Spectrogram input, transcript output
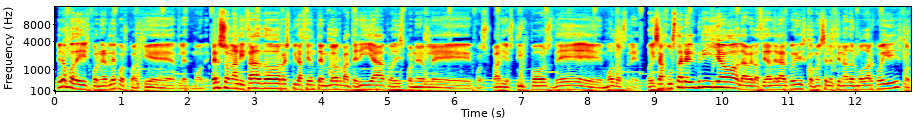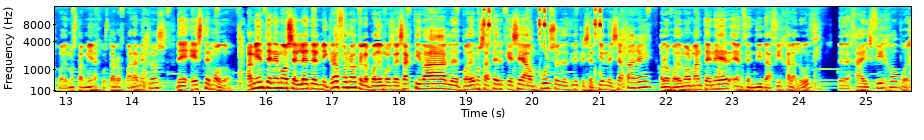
pero podéis ponerle pues cualquier LED mode. Personalizado, respiración, temblor, batería, podéis ponerle pues varios tipos de modos LED. Podéis ajustar el brillo, la velocidad del arco iris, como he seleccionado el modo arco iris, pues podemos también ajustar los parámetros de este modo. También tenemos el LED del micrófono, que lo podemos desactivar, le podemos hacer que sea un pulso, es decir, que se encienda y se apague, o lo podemos mantener encendida fija la luz le dejáis fijo, pues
